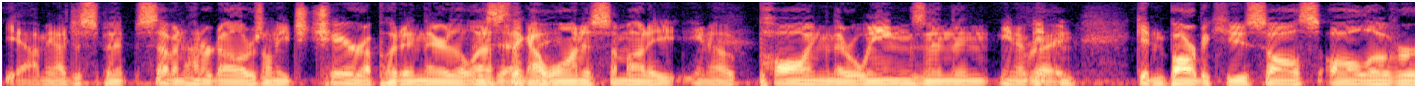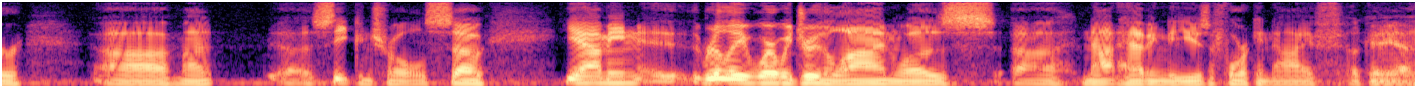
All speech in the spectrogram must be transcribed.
Yeah, I mean, I just spent seven hundred dollars on each chair I put in there. The last thing I want is somebody, you know, pawing their wings and then you know getting Right. getting barbecue sauce all over uh, my uh, seat controls. So, yeah, I mean, really, where we drew the line was uh, not having to use a fork and knife. Okay, yeah. At,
